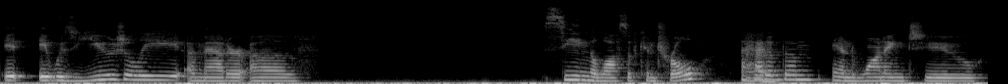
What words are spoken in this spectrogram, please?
It it was usually a matter of seeing the loss of control ahead Mhm. of them and wanting to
